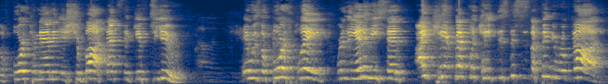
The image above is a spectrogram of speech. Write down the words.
The fourth commandment is Shabbat. That's the gift to you. It was the fourth plague where the enemy said, I can't replicate this. This is the finger of God.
